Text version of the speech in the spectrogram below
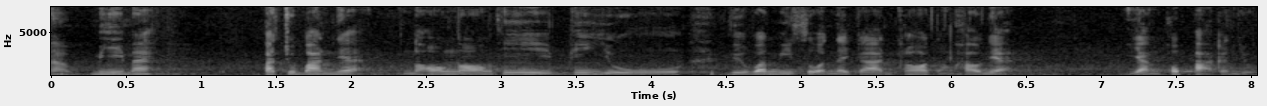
ครับ มีไหมปัจจุบันเนี่ยน้องๆที่พี่อยู่ หรือว่ามีส่วนในการคลอดของเขาเนี่ยยังพบปะกันอยู่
